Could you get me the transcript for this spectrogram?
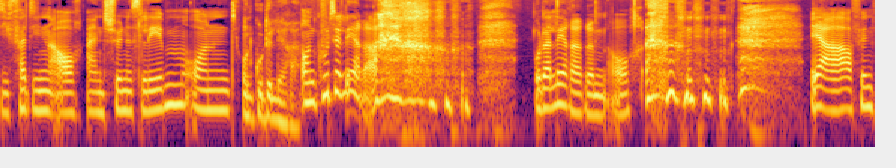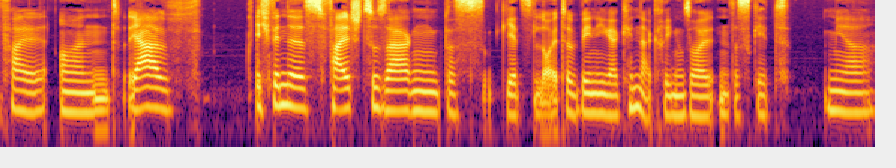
die verdienen auch ein schönes Leben und. Und gute Lehrer. Und gute Lehrer. Oder Lehrerinnen auch. ja, auf jeden Fall. Und ja, ich finde es falsch zu sagen, dass jetzt Leute weniger Kinder kriegen sollten. Das geht mir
